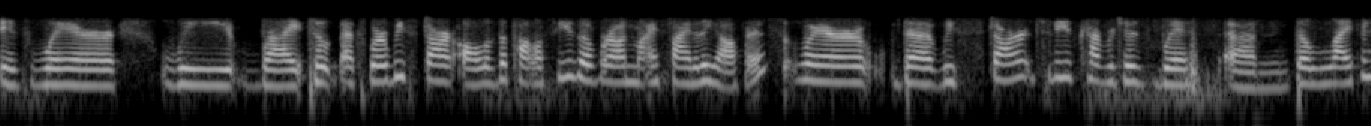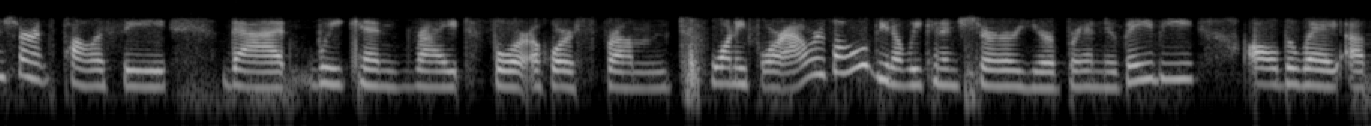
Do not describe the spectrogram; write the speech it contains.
is where we write. So that's where we start all of the policies over on my side of the office. Where the we start these coverages with um, the life insurance policy that we can write for a horse from 24 hours old. You know, we can insure your brand new baby all the way up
